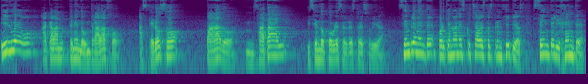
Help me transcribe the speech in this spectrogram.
y luego acaban teniendo un trabajo asqueroso, pagado fatal y siendo pobres el resto de su vida. Simplemente porque no han escuchado estos principios. Sé inteligente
